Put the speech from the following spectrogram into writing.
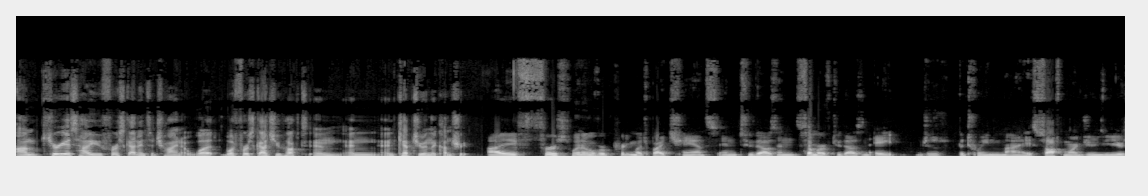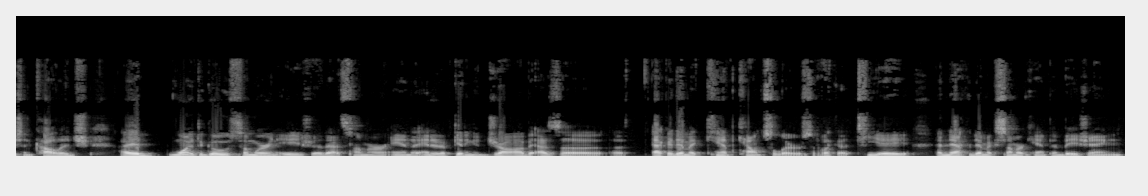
I'm curious how you first got into China. What what first got you hooked and and, and kept you in the country? I first went over pretty much by chance in 2000, summer of 2008, which was between my sophomore and junior years in college. I had wanted to go somewhere in Asia that summer, and I ended up getting a job as a, a academic camp counselor, sort of like a TA at an academic summer camp in Beijing.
